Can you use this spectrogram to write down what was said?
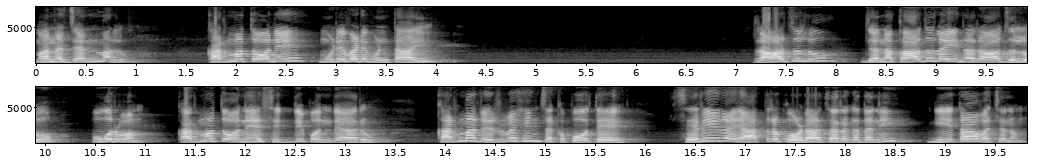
మన జన్మలు కర్మతోనే ముడివడి ఉంటాయి. రాజులు జనకాదులైన రాజులు పూర్వం కర్మతోనే సిద్ధి పొందారు. కర్మ నిర్వహించకపోతే శరీర యాత్ర కూడా జరగదని గీతావచనం.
